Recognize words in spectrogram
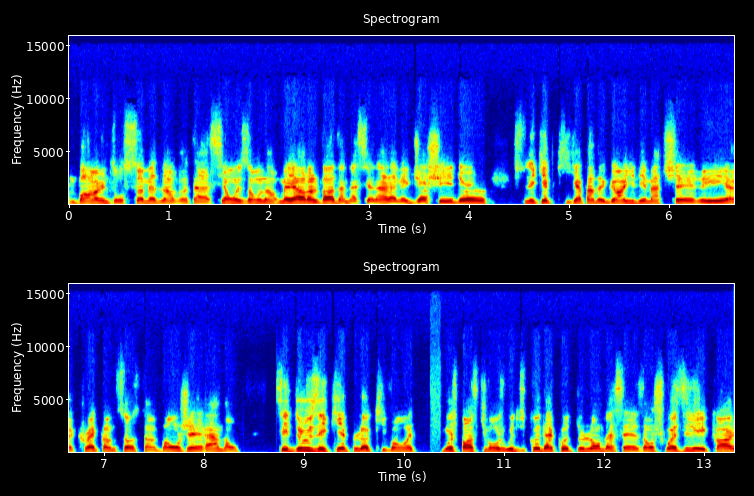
Barnes au sommet de leur rotation. Ils ont leur meilleur releveur de la nationale avec Josh Hader. C'est une équipe qui est capable de gagner des matchs serrés. Euh, Craig Console, c'est un bon gérant. Donc, ces deux équipes-là qui vont être, moi, je pense qu'ils vont jouer du coude à coude tout le long de la saison. Choisis les cards,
